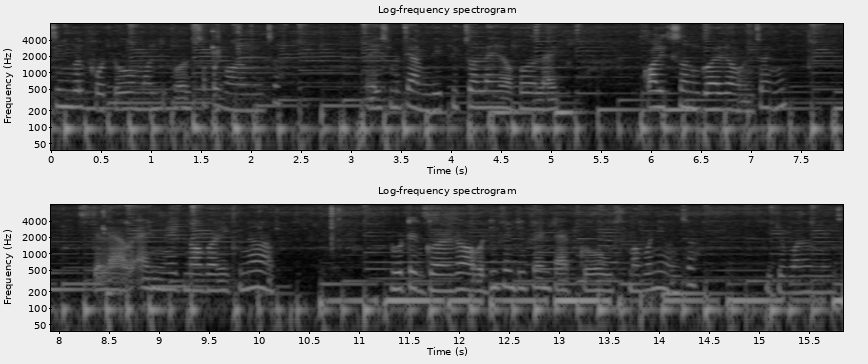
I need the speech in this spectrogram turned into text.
सिङ्गल फोटो मल्टिपल सबै गर्न मिल्छ र यसमा चाहिँ हामीले पिक्चरलाई अब लाइक कलेक्सन गरेर हुन्छ नि। त्यसलाई अब एनिमेट नगरिकन रोटेट गरेर अब डिफ्रेन्ट डिफ्रेन्ट टाइपको उसमा पनि हुन्छ। भिडियो बनाउनु मिल्छ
